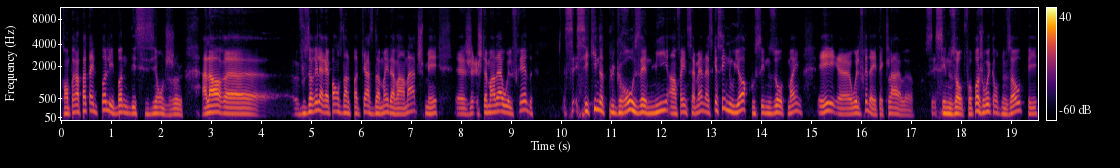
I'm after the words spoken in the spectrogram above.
qu'on ne prend peut-être pas les bonnes décisions de jeu. Alors, euh, vous aurez la réponse dans le podcast demain d'avant-match, mais euh, je, je demandais à Wilfred c'est qui notre plus gros ennemi en fin de semaine? Est-ce que c'est New York ou c'est nous autres même? Et euh, Wilfred a été clair, là. C'est nous autres. Il ne faut pas jouer contre nous autres. Puis,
